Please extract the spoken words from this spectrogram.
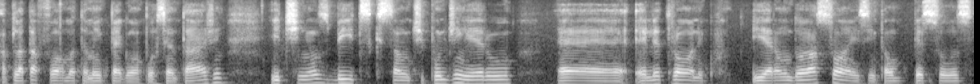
A plataforma também pega uma porcentagem e tinha os bits, que são tipo um dinheiro é, eletrônico, e eram doações, então pessoas,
